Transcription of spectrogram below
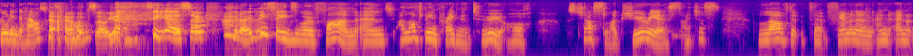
building the house. I hope so. Yeah. yeah. So, you know, these things were fun. And I loved being pregnant too. Oh, it was just luxurious. I just love the, the feminine and, and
